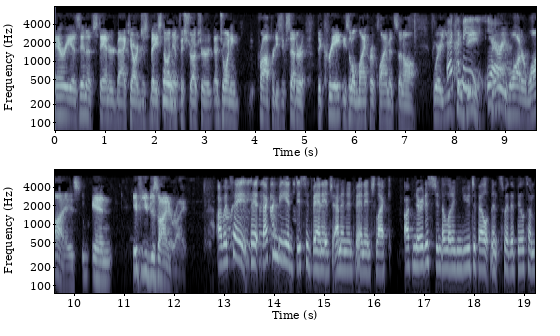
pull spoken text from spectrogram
areas in a standard backyard just based on Mm. infrastructure, adjoining properties, et cetera, that create these little microclimates and all, where you That can be, be- yeah. very water wise in if you design it right. I would say that that can be a disadvantage and an advantage. Like I've noticed in a lot of new developments where they're built on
